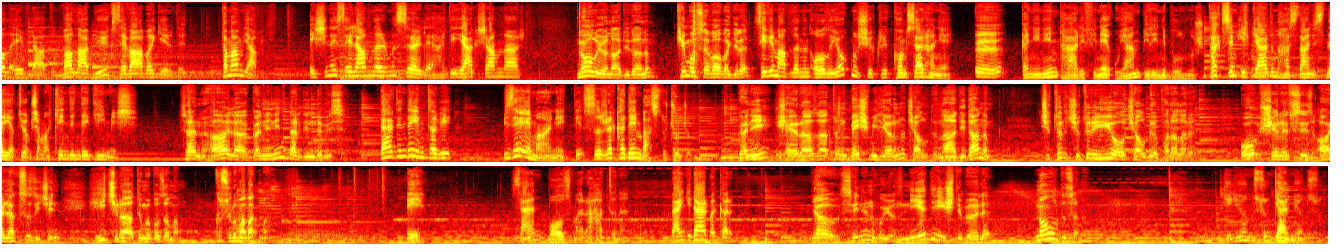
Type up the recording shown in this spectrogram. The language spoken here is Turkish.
ol evladım. Vallahi büyük sevaba girdin. Tamam yavrum. Eşine selamlarımı söyle. Hadi iyi akşamlar. Ne oluyor Nadide Hanım? Kim o sevaba giren? Sevim ablanın oğlu yok mu Şükrü? Komiser hani. Ee, Gani'nin tarifine uyan birini bulmuş. Taksim İlk Yardım Hastanesi'nde yatıyormuş ama kendinde değilmiş. sen hala Gani'nin derdinde misin? Derdindeyim tabii. Bize emanetti. Sırra kadem bastı çocuk. Gani, Şehrazat'ın 5 milyarını çaldı Nadide Hanım. Çıtır çıtır yiyor o çaldığı paraları. O şerefsiz, ahlaksız için hiç rahatımı bozamam. Kusuruma bakma. İyi. Sen bozma rahatını. Ben gider bakarım. Ya senin huyun niye değişti böyle? Ne oldu sana? Geliyor musun, gelmiyor musun?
